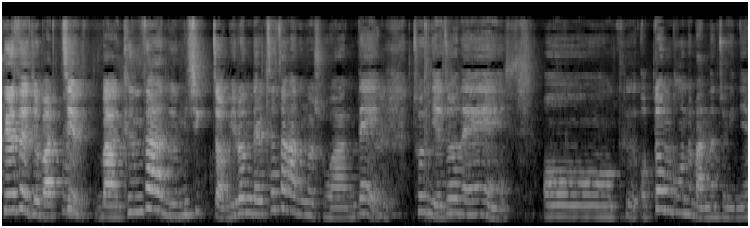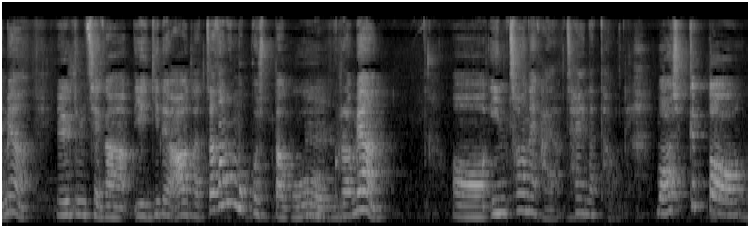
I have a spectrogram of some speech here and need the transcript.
그래서 이제 맛집 막 근사한 음식점 이런 데를 찾아가는 걸 좋아하는데 음. 전 예전에 어 그 어떤 분을 만난 적이 있냐면 예를 들면 제가 얘기를 아 나 짜장면 먹고 싶다고 음. 그러면 어 인천에 가요 차이나타운에. 맛있겠다.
